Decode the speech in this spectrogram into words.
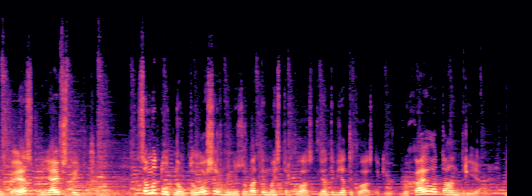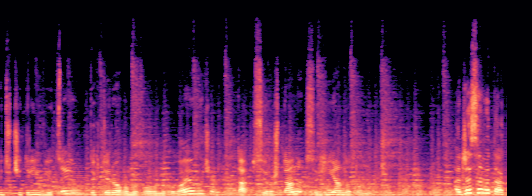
НКС Біляївська юшка. Саме тут нам вдалося організувати майстер-клас для дев'ятикласників Михайла та Андрія від вчителів ліцею Дегтярьова Микола Миколайовича та Сіроштана Сергія Анатолійовича. Адже саме так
